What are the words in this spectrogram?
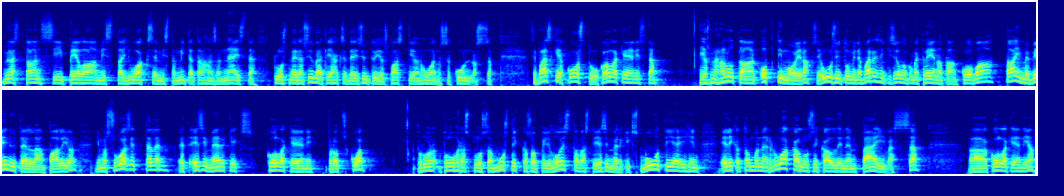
myös tanssia, pelaamista, juoksemista, mitä tahansa näistä. Plus meidän syvät lihakset ei syty, jos faskia on huonossa kunnossa. Se faskia koostuu kollageenista, jos me halutaan optimoida se uusiutuminen, varsinkin silloin kun me treenataan kovaa tai me venytellään paljon, niin mä suosittelen, että esimerkiksi kollageeni protskua, Puhdas Plussa mustikka sopii loistavasti esimerkiksi smoothieihin, eli tuommoinen ruokalusikallinen päivässä. Kollageenia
